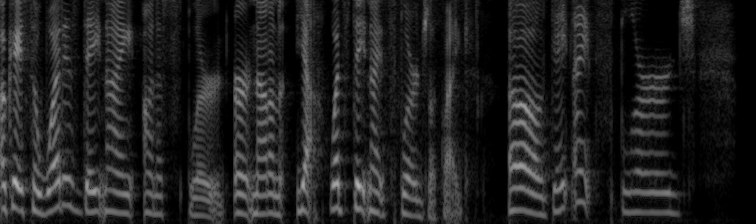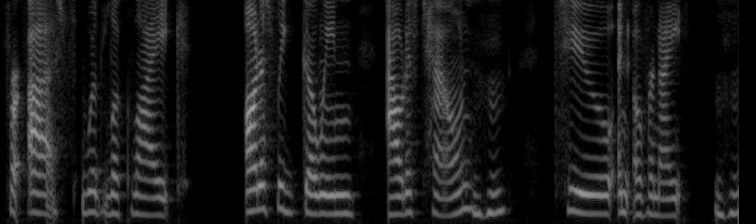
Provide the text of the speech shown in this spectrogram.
Okay. So what is date night on a splurge or not on a, yeah. What's date night splurge look like? Oh, date night splurge for us would look like honestly going out of town Mm-hmm. to an overnight Mm-hmm.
